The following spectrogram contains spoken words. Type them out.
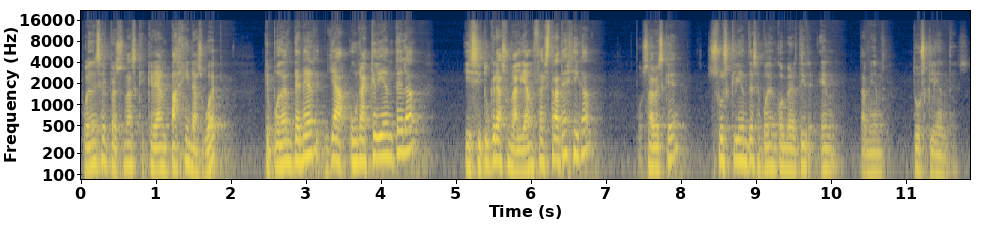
pueden ser personas que crean páginas web, que puedan tener ya una clientela y si tú creas una alianza estratégica, pues sabes qué, sus clientes se pueden convertir en también tus clientes.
